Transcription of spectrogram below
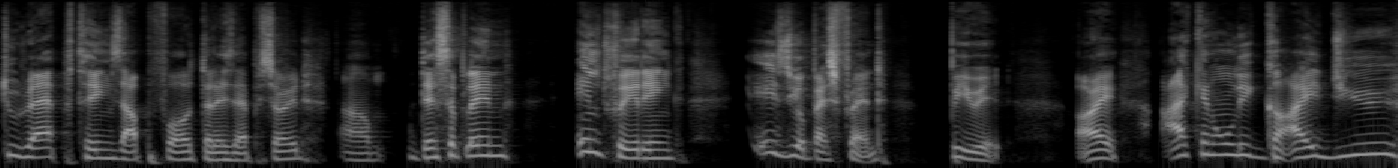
to wrap things up for today's episode, um, discipline in trading is your best friend. Period. All right. I can only guide you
